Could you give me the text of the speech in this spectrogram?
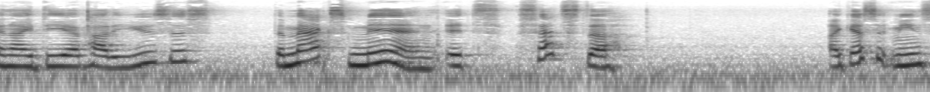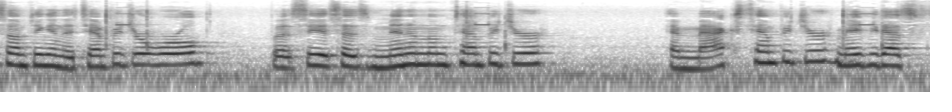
an idea of how to use this. The max min, it sets the, I guess it means something in the temperature world, but see it says minimum temperature and max temperature. Maybe that's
